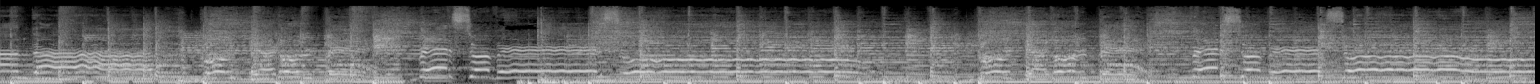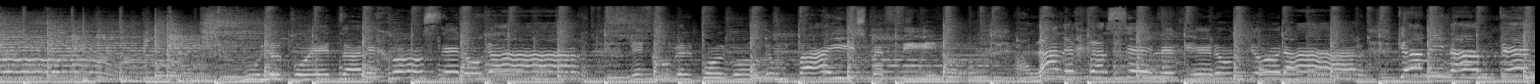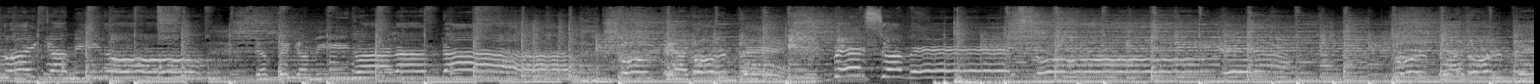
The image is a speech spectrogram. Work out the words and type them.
camino al andar, golpe a golpe, verso a verso, golpe a golpe,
